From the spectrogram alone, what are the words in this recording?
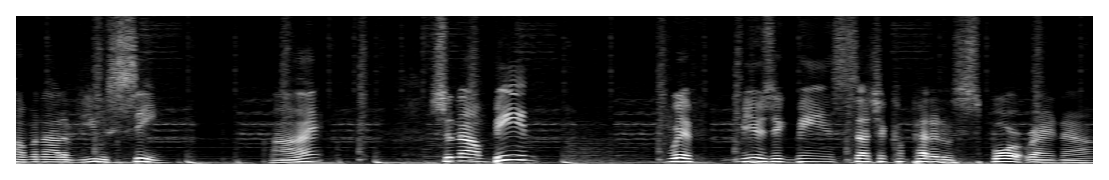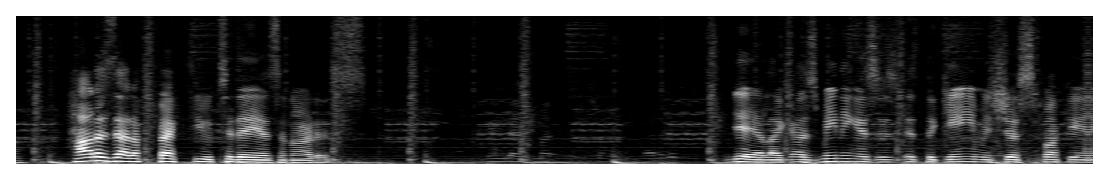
coming out of UC. All right. So now, being with music being such a competitive sport right now, how does that affect you today as an artist? Being that it's mu- so competitive. Yeah, like as meaning as is, is the game is just fucking.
